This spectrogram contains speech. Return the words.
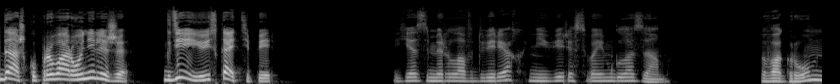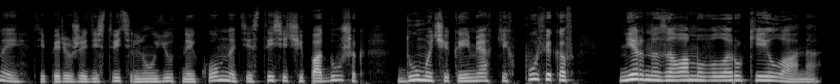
Дашку проворонили же! Где ее искать теперь?» Я замерла в дверях, не веря своим глазам. В огромной, теперь уже действительно уютной комнате с тысячей подушек, думочек и мягких пуфиков нервно заламывала руки Илана.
